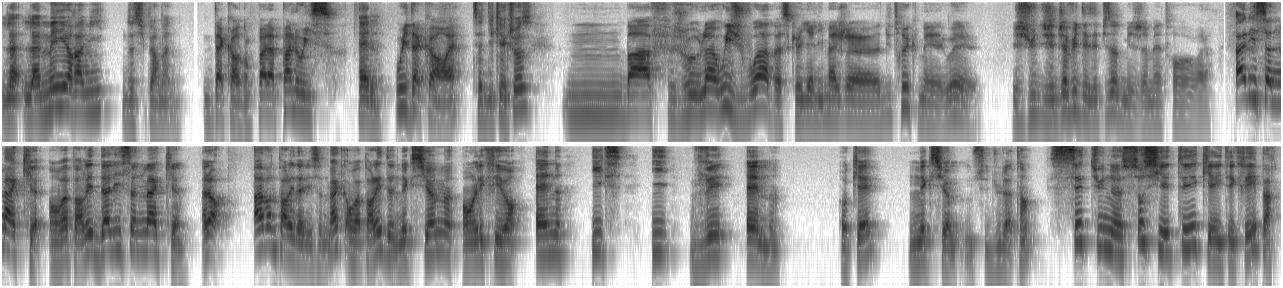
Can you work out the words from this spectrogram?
la, la meilleure amie de Superman, D'accord, donc pas, la, pas Loïs. elle, Oui, d'accord, ouais. ça te dit quelque chose? Hmm, bah, je, là, oui, je vois, parce qu'il y a l'image euh, du truc, mais ouais. J'ai j'ai déjà vu des épisodes, mais jamais trop, voilà. Alison Mack. On va parler d'Alison Mack. Alors, avant de parler d'Alison Mack, on va parler de Nexium en l'écrivant N-X-I-V-M. Ok? Nexium, c'est du latin. C'est une société qui a été créée par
